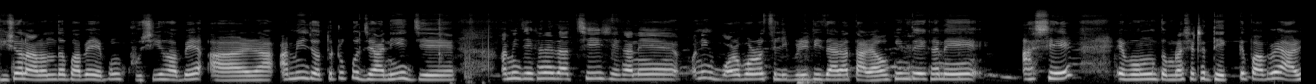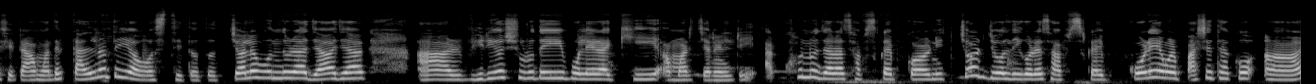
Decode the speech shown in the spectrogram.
ভীষণ আনন্দ পাবে এবং খুশি হবে। আর আমি যতটুকু জানি যে, আমি যেখানে যাচ্ছি, সেখানে অনেক বড় বড় সেলিব্রিটি যারা, তারাও কিন্তু এখানে আসে এবং তোমরা সেটা দেখতে পাবে আর সেটা আমাদের কালনাতেই অবস্থিত। তো চলো বন্ধুরা, যাওয়া যাক। আর ভিডিও শুরুতেই বলে রাখি, আমার চ্যানেলটি এখনও যারা সাবস্ক্রাইব করনি, চট জলদি করে সাবস্ক্রাইব করে আমার পাশে থাকো। আর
